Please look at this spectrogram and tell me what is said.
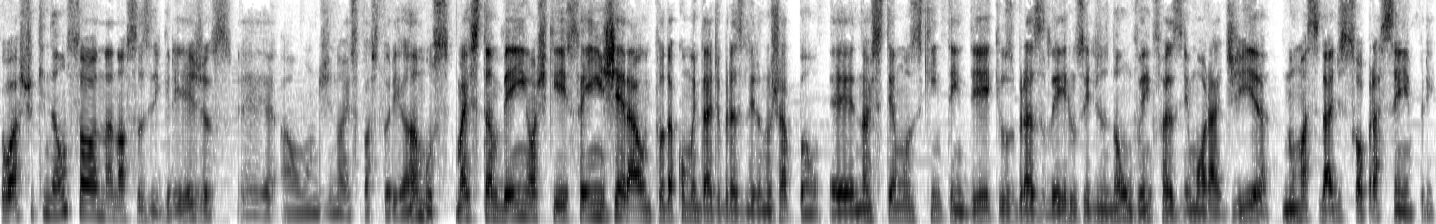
Eu acho que não só nas nossas igrejas, é, onde nós pastoreamos, mas também eu acho que isso é em geral, em toda a comunidade brasileira no Japão. É, nós temos que entender que os brasileiros, eles não vêm fazer moradia numa cidade só para sempre.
